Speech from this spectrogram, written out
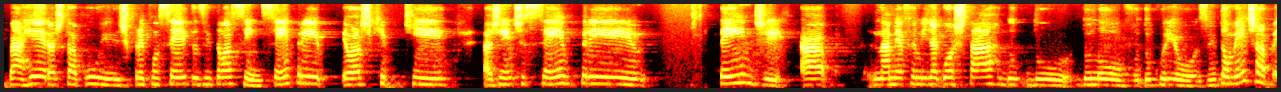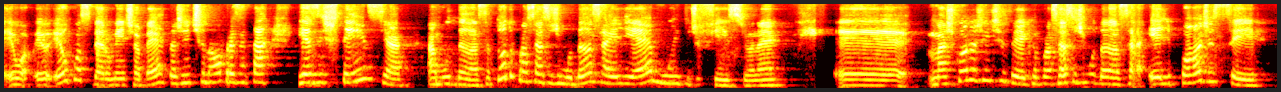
barreiras, tabus, preconceitos. Então, assim, sempre, eu acho que, que a gente sempre tende a, na minha família, gostar do, do, do novo, do curioso. Então, mente, eu, eu, eu, considero mente aberta a gente não apresentar resistência à mudança. Todo processo de mudança, ele é muito difícil, né? É, mas quando a gente vê que um processo de mudança, ele pode ser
